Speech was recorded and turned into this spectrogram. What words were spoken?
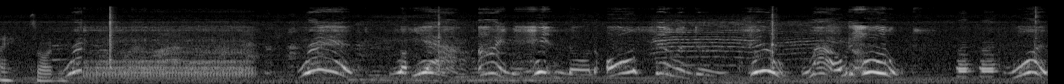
Ay, sorry. Red! Yeah, I'm hitting on all cylinders. Two loud honks. One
